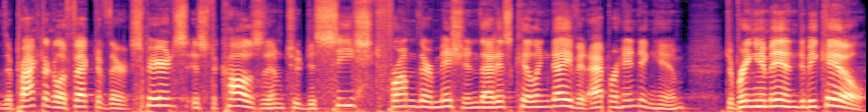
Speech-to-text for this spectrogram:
the practical effect of their experience is to cause them to desist from their mission that is killing David, apprehending him, to bring him in to be killed.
